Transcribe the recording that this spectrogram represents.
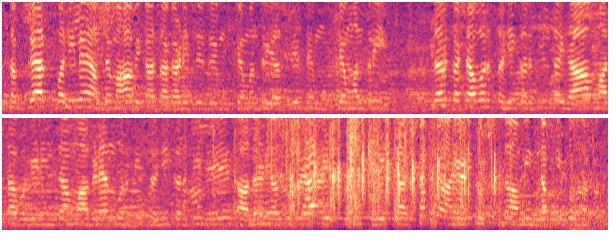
सगळ्यात पहिले आमचे महाविकास आघाडीचे जे मुख्यमंत्री असतील ते मुख्यमंत्री जर कशावर सही करतील तर ह्या माता भगिनींच्या मागण्यांवरती सही करतील हे आदरणीय सुप्रियाताई सुळे शब्द आहे आणि तो शब्द आम्ही नक्की पूर्ण करू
